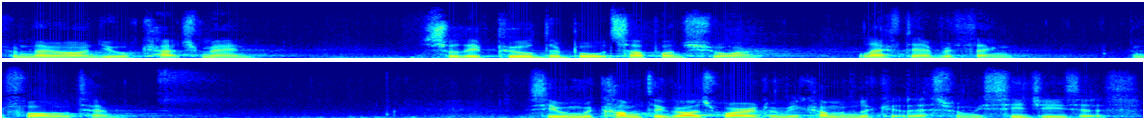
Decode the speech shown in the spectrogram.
From now on, you will catch men. So they pulled their boats up on shore, left everything, and followed him. See, when we come to God's Word, when we come and look at this, when we see Jesus,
